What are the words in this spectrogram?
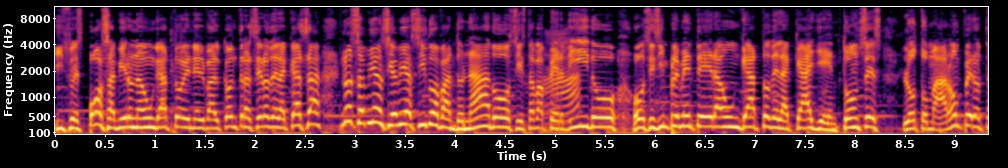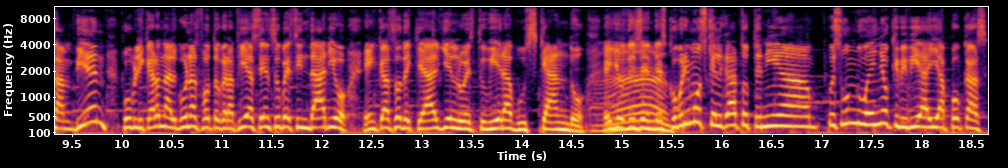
y su esposa vieron a un gato en el balcón trasero de la casa, no sabían si había sido abandonado, si estaba perdido o si simplemente era un gato de la calle. Entonces lo tomaron, pero también publicaron algunas fotografías en su vecindario en caso de que alguien lo estuviera buscando. Ellos dicen, descubrimos que el gato tenía pues un dueño que vivía ahí a pocas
